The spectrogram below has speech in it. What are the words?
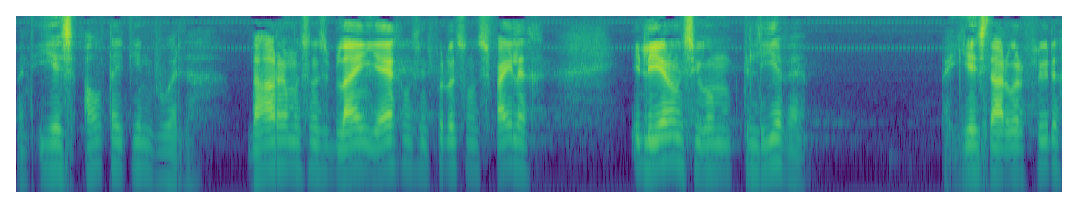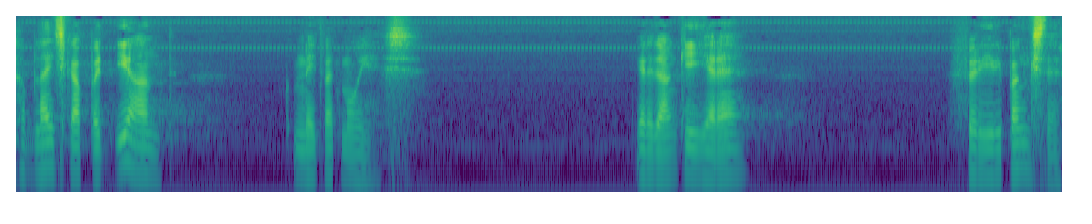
Want U is altyd teenwoordig. Daarom is ons bly en juig ons en voel ons veilig. U leer ons hoe om te lewe. By U is daar oorvloedige blydskap uit U hand. Kom net wat mooi is. Here, dankie, Here vir hierdie Pinkster.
